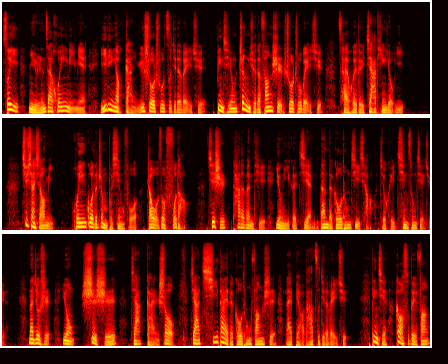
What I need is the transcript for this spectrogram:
所以，女人在婚姻里面一定要敢于说出自己的委屈，并且用正确的方式说出委屈，才会对家庭有益。就像小米，婚姻过得这么不幸福，找我做辅导。其实他的问题用一个简单的沟通技巧就可以轻松解决，那就是用事实加感受加期待的沟通方式来表达自己的委屈，并且告诉对方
